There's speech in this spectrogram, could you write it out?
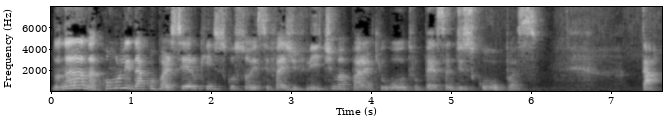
Dona Ana, como lidar com parceiro que em discussões se faz de vítima para que o outro peça desculpas? Tá,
